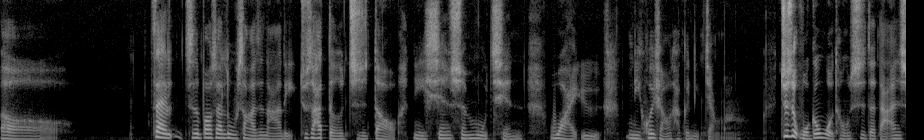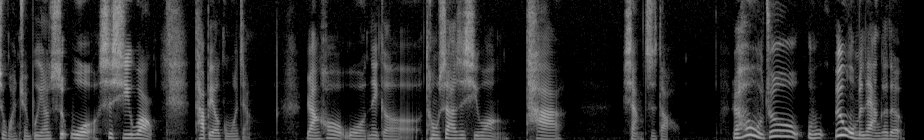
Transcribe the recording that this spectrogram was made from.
呃，在真的不知道在路上还是哪里，就是他得知到你先生目前外遇，你会想要他跟你讲吗？就是我跟我同事的答案是完全不一样，是我是希望他不要跟我讲。然后我那个同事他是希望他想知道，然后我就我因为我们两个的，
